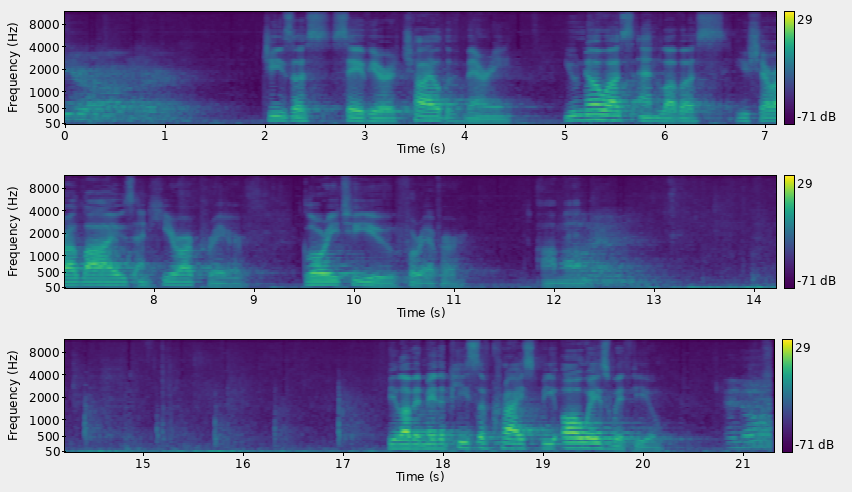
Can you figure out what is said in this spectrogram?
Hear our Jesus, Savior, child of Mary, you know us and love us. You share our lives and hear our prayer. Glory to you forever. Amen. Amen. Beloved, may the peace of Christ be always with you. And also with you.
